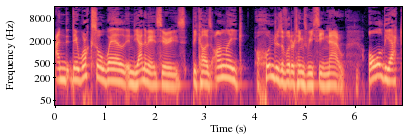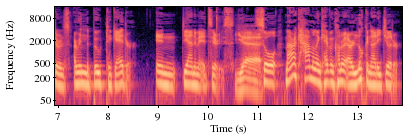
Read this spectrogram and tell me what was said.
and they work so well in the animated series because unlike hundreds of other things we see now, all the actors are in the booth together in the animated series. Yeah. So Mark Hamill and Kevin Conroy are looking at each other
